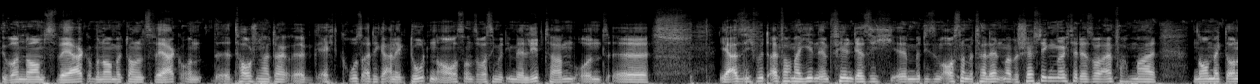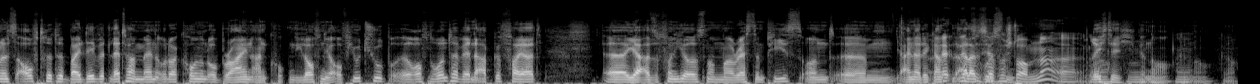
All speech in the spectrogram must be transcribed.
über Norms Werk, über Norm McDonalds Werk und äh, tauschen halt da äh, echt großartige Anekdoten aus und so, was sie mit ihm erlebt haben. Und äh, ja, also ich würde einfach mal jeden empfehlen, der sich äh, mit diesem Ausnahmetalent mal beschäftigen möchte, der soll einfach mal Norm McDonalds Auftritte bei David Letterman oder Conan O'Brien angucken. Die laufen ja auf YouTube äh, rauf und runter, werden da abgefeiert. Äh, ja, also von hier aus nochmal Rest in Peace und ähm, einer der ganz Letztes Jahr verstorben, ne? Äh, genau. Richtig, mhm. genau, ja. genau, genau.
